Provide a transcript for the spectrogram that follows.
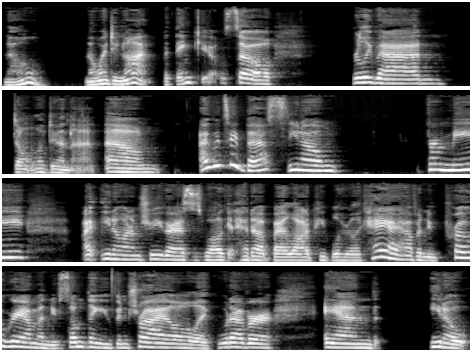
no, no, I do not, but thank you. So really bad. Don't love doing that. Um, I would say best, you know, for me, I, you know, and I'm sure you guys as well get hit up by a lot of people who are like, Hey, I have a new program, a new something you can trial, like whatever. And, you know,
